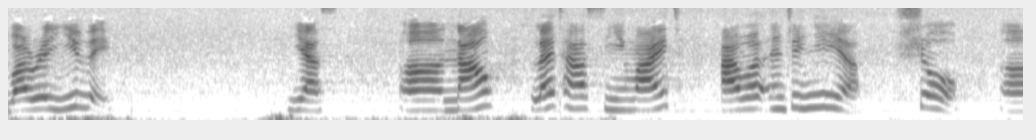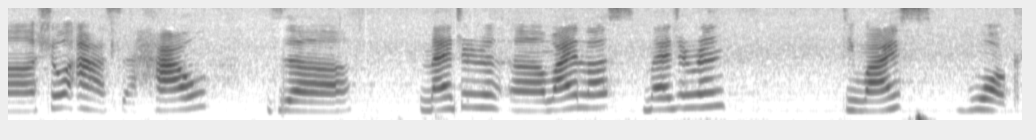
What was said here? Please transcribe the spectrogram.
very easy. Yes. Uh, now let us invite our engineer show uh, show us how the measure, uh, wireless measuring device work.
